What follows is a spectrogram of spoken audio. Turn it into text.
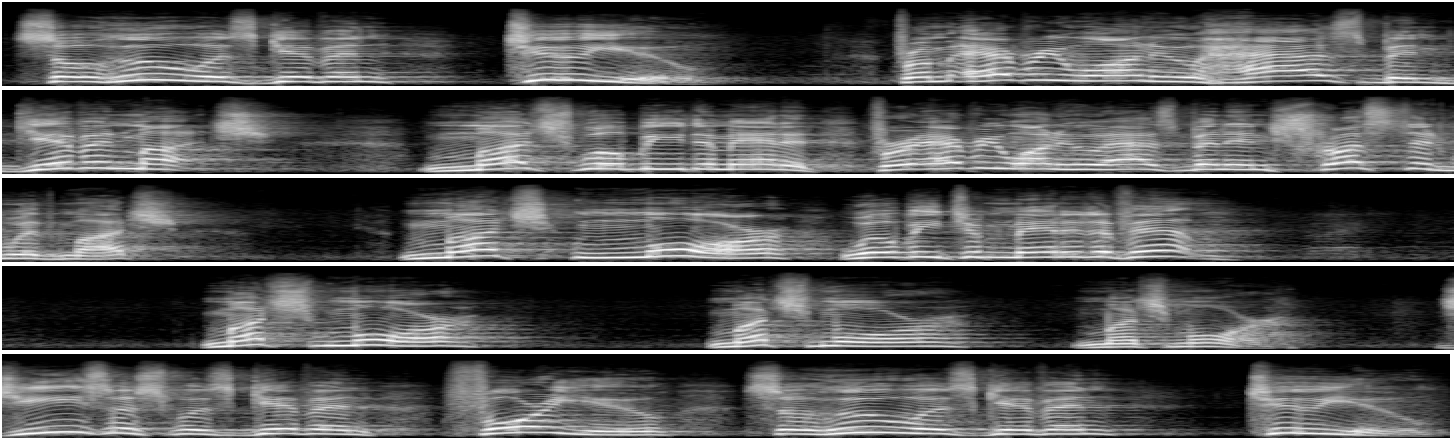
so, who was given to you? From everyone who has been given much, much will be demanded. For everyone who has been entrusted with much, much more will be demanded of him. Much more, much more, much more. Jesus was given for you, so who was given to you?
